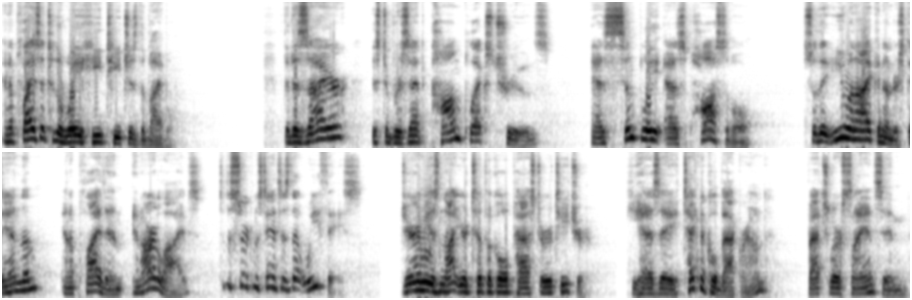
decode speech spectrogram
and applies it to the way he teaches the Bible. The desire is to present complex truths as simply as possible so that you and I can understand them and apply them in our lives to the circumstances that we face. Jeremy is not your typical pastor or teacher. He has a technical background, Bachelor of Science in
